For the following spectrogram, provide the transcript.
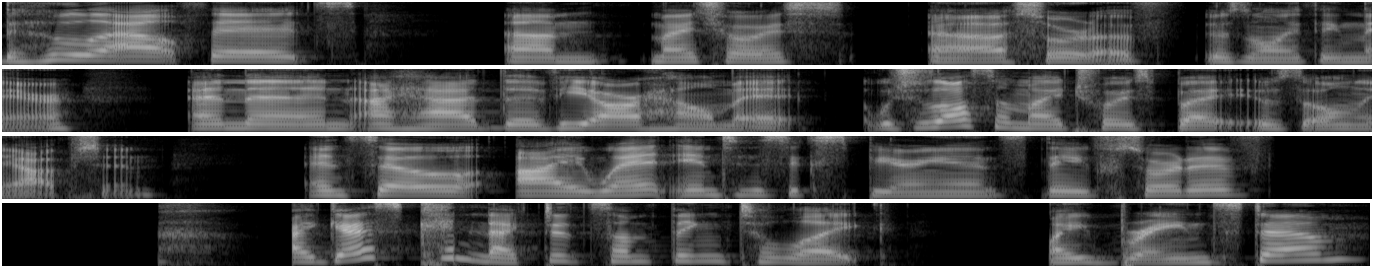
the hula outfits, um, my choice, uh, sort of. It was the only thing there. And then I had the VR helmet, which was also my choice, but it was the only option. And so I went into this experience. They've sort of, I guess, connected something to like my brainstem.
